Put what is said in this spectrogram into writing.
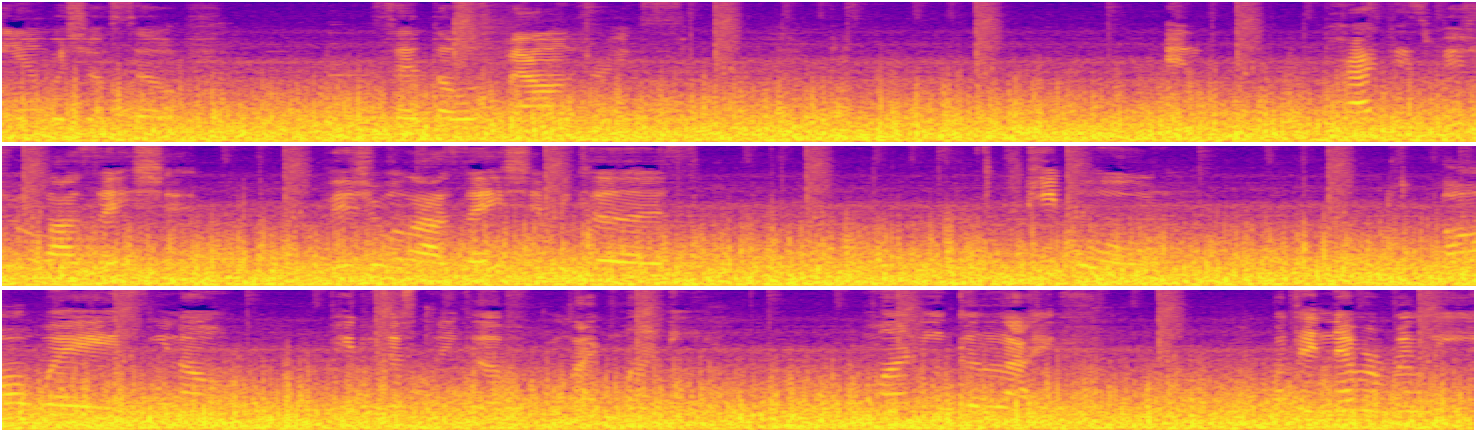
in with yourself. Set those boundaries. Visualization. Visualization because people always, you know, people just think of like money. Money, good life. But they never really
